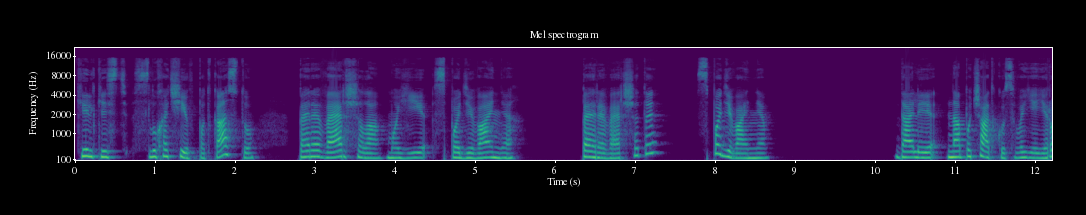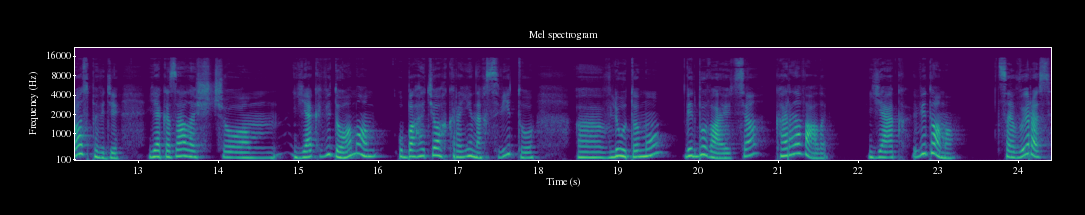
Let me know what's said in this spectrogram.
Кількість слухачів подкасту перевершила мої сподівання. Перевершити сподівання. Далі, на початку своєї розповіді, я казала, що, як відомо, у багатьох країнах світу е, в лютому відбуваються карнавали. Як відомо, це вираз,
